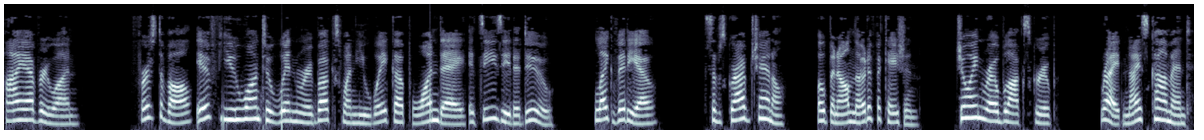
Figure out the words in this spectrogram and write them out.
Hi everyone. First of all, if you want to win Robux when you wake up one day, it's easy to do. Like video, subscribe channel, open all notification, join Roblox group, write nice comment.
